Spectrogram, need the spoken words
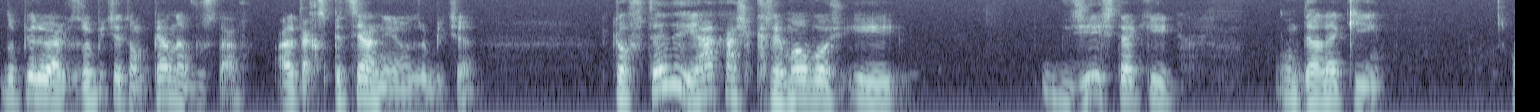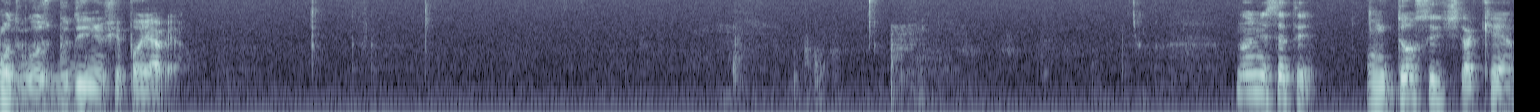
Dopiero jak zrobicie tą pianę w ustach, ale tak specjalnie ją zrobicie, to wtedy jakaś kremowość i gdzieś taki daleki odgłos budyniu się pojawia. No niestety, dosyć takie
